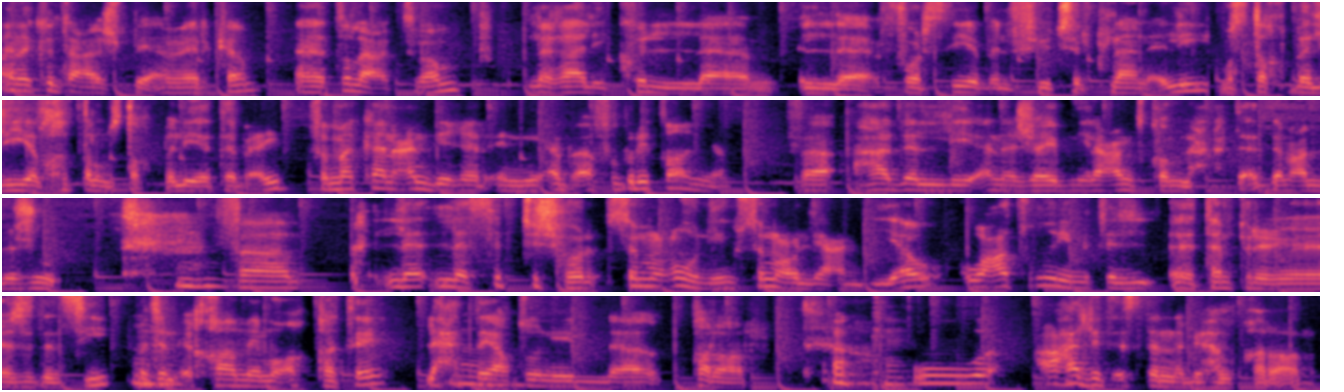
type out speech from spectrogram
أنا كنت عايش بأمريكا. آه، طلع ترامب. لغالي كل ال foreseeable future plan إلي. مستقبلية الخطة المستقبلية تبعي. فما كان عندي غير إني أبقى في بريطانيا. فهذا اللي أنا جايبني لعندكم لحتى أقدم على اللجوء. ف لست اشهر سمعوني وسمعوا اللي عندي وأعطوني مثل temporary residency مثل إقامة مؤقتة لحتى يعطوني القرار. okay. وقعدت استنى بهالقرار.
